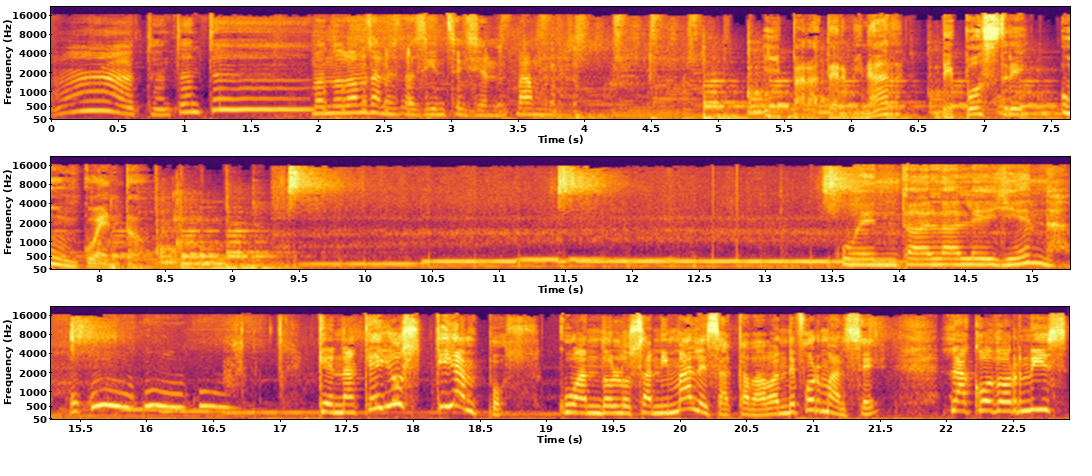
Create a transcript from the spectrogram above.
Ah, tan, tan, tan. Bueno, nos vamos a nuestra siguiente sección. Vámonos. Y para terminar, de postre, un cuento. Cuenta la leyenda que en aquellos tiempos, cuando los animales acababan de formarse, la codorniz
